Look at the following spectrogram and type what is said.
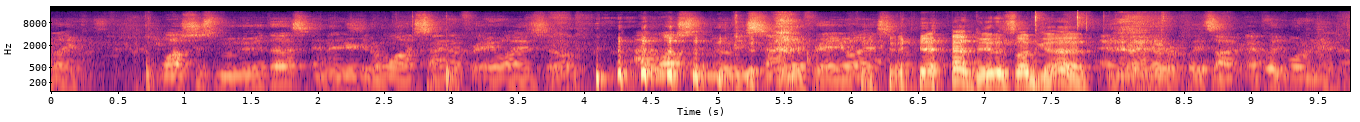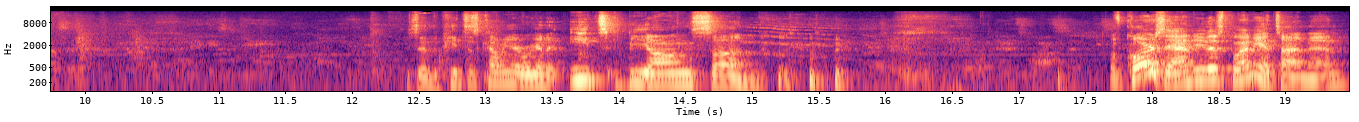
were like, watch this movie with us, and then you're gonna want to sign up for AYSO. I watched the movie, signed up for AYSO, yeah, dude, it's so good. and then I never played soccer. I played one year and that's it. He said, the pizza's coming here. We're going to eat Byung's son. Of course, Andy. There's plenty of time, man.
